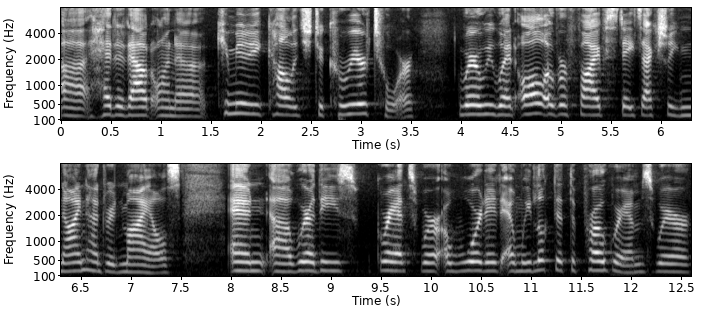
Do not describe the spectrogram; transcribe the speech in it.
uh, headed out on a community college to career tour where we went all over five states, actually 900 miles, and uh, where these grants were awarded, and we looked at the programs where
